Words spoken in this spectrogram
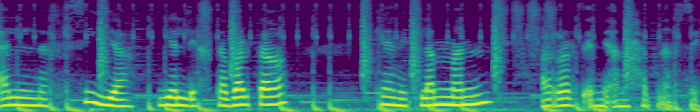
النفسية يلي اختبرتها كانت لما قررت إني أنا أحب نفسي.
